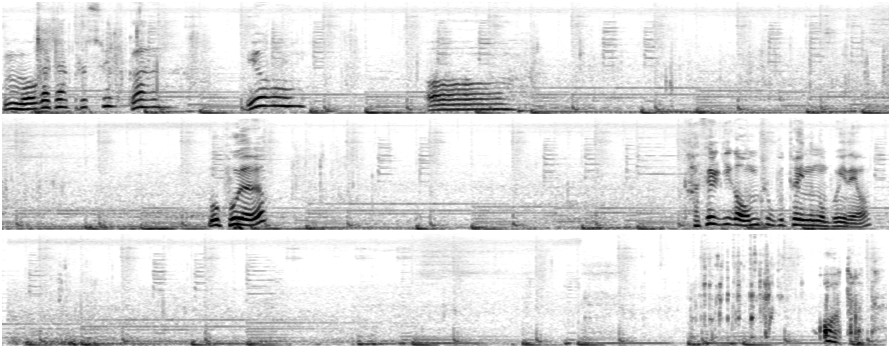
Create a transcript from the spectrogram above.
뭐가 잡혔을까요 어... 뭐 보여요? 다슬기가 엄청 붙어 있는 건 보이네요. 오, 들었다.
